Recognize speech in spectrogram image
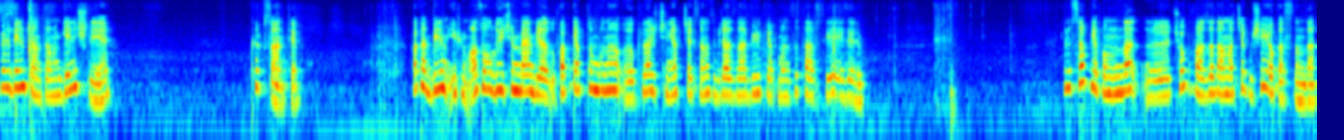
Şöyle benim çantamın genişliği 40 santim. Fakat benim ipim az olduğu için ben biraz ufak yaptım bunu. E, plaj için yapacaksanız biraz daha büyük yapmanızı tavsiye ederim. Şimdi sap yapımında e, çok fazla da anlatacak bir şey yok aslında.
